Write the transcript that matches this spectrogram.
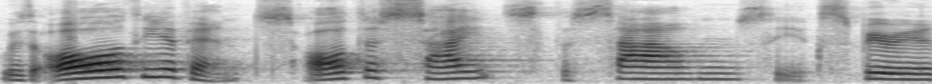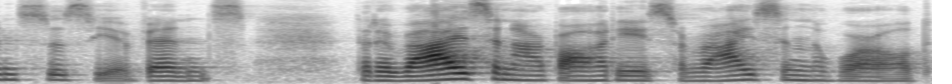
with all the events, all the sights, the sounds, the experiences, the events that arise in our bodies, arise in the world,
